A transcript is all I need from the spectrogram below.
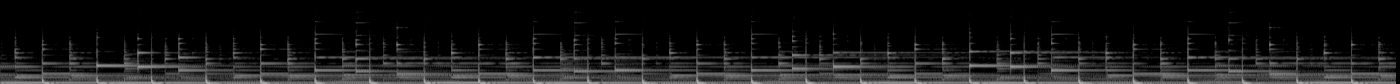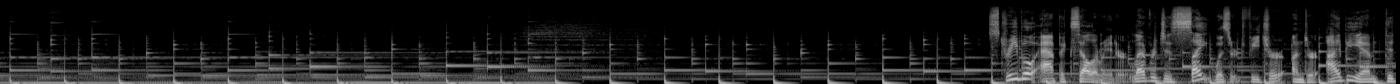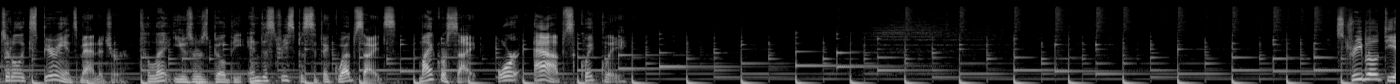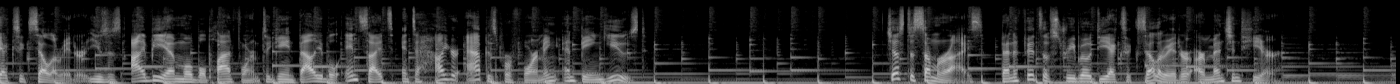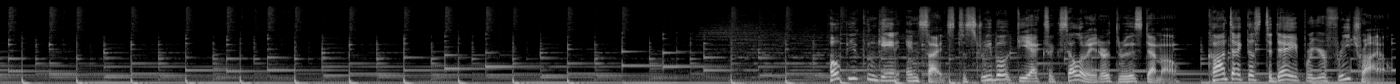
Streebo App Accelerator leverages Site Wizard feature under IBM Digital Experience Manager to let users build the industry-specific websites, microsite, or apps quickly. Streebo DX Accelerator uses IBM Mobile Platform to gain valuable insights into how your app is performing and being used. Just to summarize, benefits of Streebo DX Accelerator are mentioned here. Hope you can gain insights to Streebo DX Accelerator through this demo. Contact us today for your free trial.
